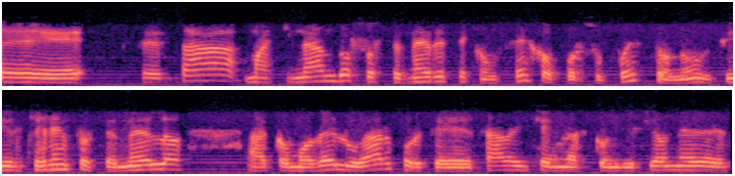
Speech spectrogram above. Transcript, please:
Eh, se está maquinando sostener este consejo, por supuesto, ¿no? Es quieren sostenerlo a como dé lugar porque saben que en las condiciones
